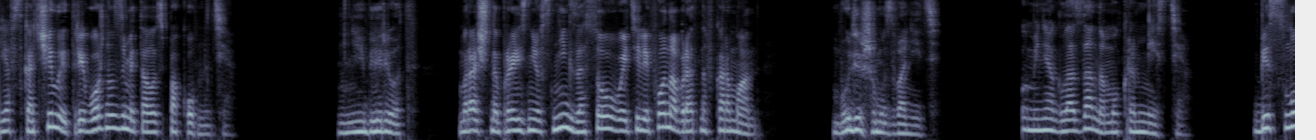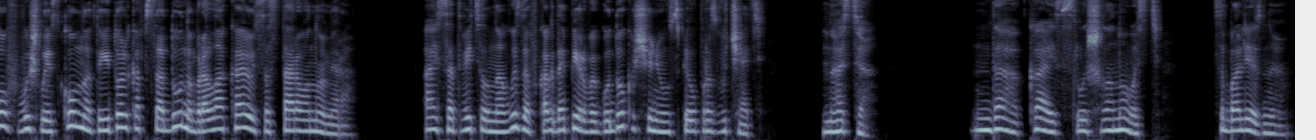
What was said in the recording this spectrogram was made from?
Я вскочила и тревожно заметалась по комнате. «Не берет», — мрачно произнес Ник, засовывая телефон обратно в карман. «Будешь ему звонить?» У меня глаза на мокром месте. Без слов вышла из комнаты и только в саду набрала Каю со старого номера. Айс ответил на вызов, когда первый гудок еще не успел прозвучать. «Настя?» «Да, Кай, слышала новость. Соболезную».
